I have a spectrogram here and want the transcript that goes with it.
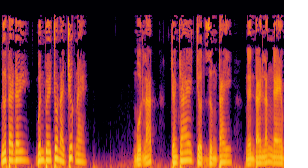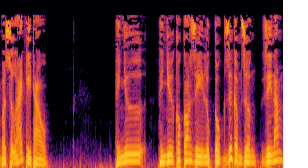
Đưa tay đây, Vân về chỗ này trước nè. Một lát, Chàng trai chợt dừng tay, Ngẩng tay lắng nghe và sợ hãi thì thào. Hình như Hình như có con gì lục cục dưới gầm giường, Dì Năm.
